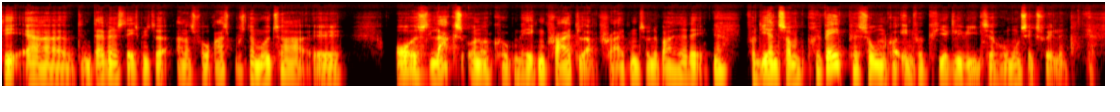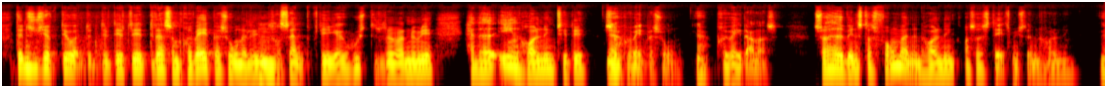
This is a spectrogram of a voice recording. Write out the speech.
Det er den daværende statsminister Anders Fogh Rasmussen, der modtager øh, årets laks under Copenhagen Pride, eller Pride'en, som det bare hedder i dag, ja. fordi han som privatperson går ind for kirkelig hvilelse af homoseksuelle. Ja. Den synes jeg, det, var, det, det, det, det der som privatperson er lidt mm. interessant, fordi jeg kan huske, det var nemlig, han havde en holdning til det som ja. privatperson. Ja. Privat Anders. Så havde Venstres formand en holdning, og så havde statsministeren en holdning. Ja.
